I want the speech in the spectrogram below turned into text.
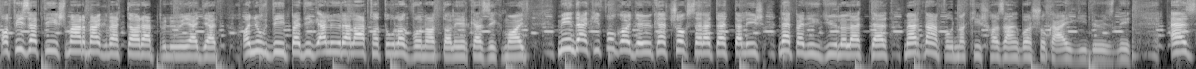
A fizetés már megvette a repülőjegyet, a nyugdíj pedig előre láthatólag vonattal érkezik majd. Mindenki fogadja őket sok szeretettel is, ne pedig gyűlölettel, mert nem fognak kis hazánkban sokáig időzni. Ez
